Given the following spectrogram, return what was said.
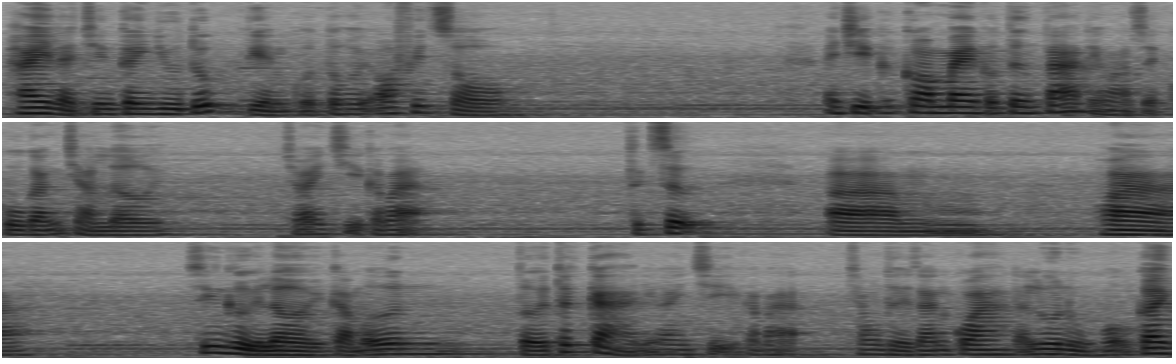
hay là trên kênh youtube tiền của tôi official. Anh chị cứ comment có tương tác thì Hòa sẽ cố gắng trả lời cho anh chị các bạn. Thực sự à, Hòa, xin gửi lời cảm ơn tới tất cả những anh chị các bạn trong thời gian qua đã luôn ủng hộ kênh.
